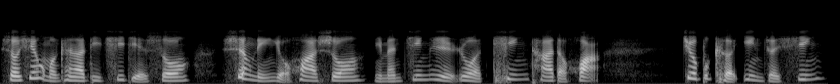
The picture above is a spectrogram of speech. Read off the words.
首先，我们看到第七节说。圣灵有话说：“你们今日若听他的话，就不可硬着心，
